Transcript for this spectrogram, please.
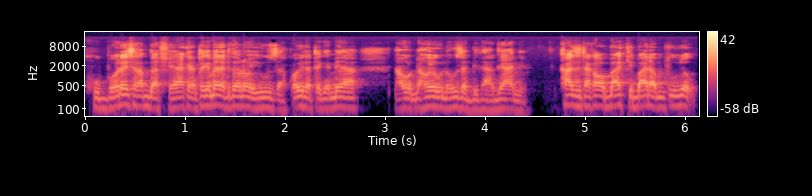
kuboresha labda afya yake nategemea na bidhaa unayoiuza. Kwa hiyo inategemea na, na wewe unauza bidhaa gani. Kazi itakayobaki baada ya mtu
